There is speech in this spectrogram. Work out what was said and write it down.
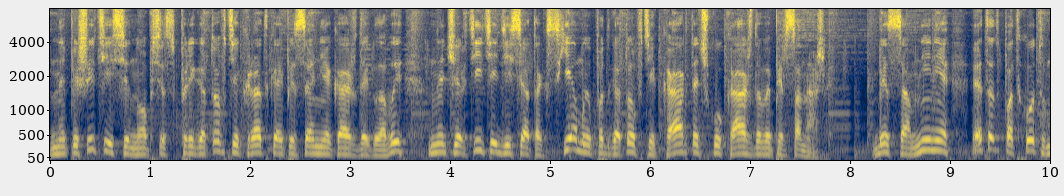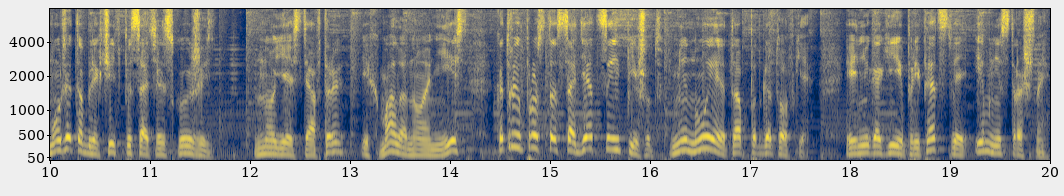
Напишите синопсис, приготовьте краткое описание каждой главы, начертите десяток схем и подготовьте карточку каждого персонажа. Без сомнения, этот подход может облегчить писательскую жизнь. Но есть авторы, их мало, но они есть, которые просто садятся и пишут, минуя этап подготовки. И никакие препятствия им не страшны.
